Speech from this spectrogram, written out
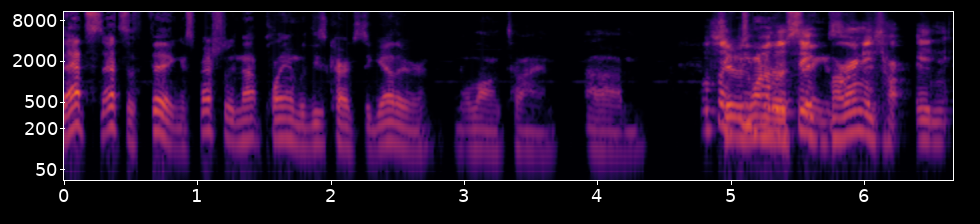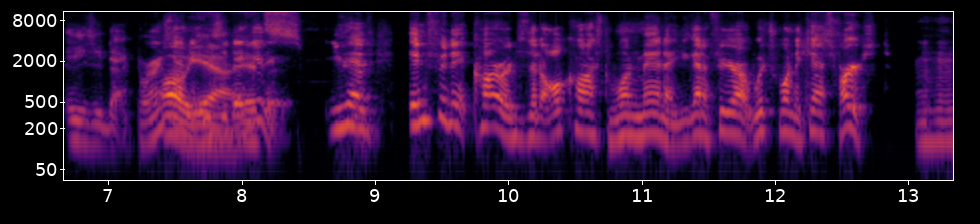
that's that's a thing, especially not playing with these cards together in a long time. Um, well, it's like it was one of those things. Burn is an easy deck. Burn's oh, yeah, easy deck either. You have infinite cards that all cost one mana. You got to figure out which one to cast 1st mm-hmm.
